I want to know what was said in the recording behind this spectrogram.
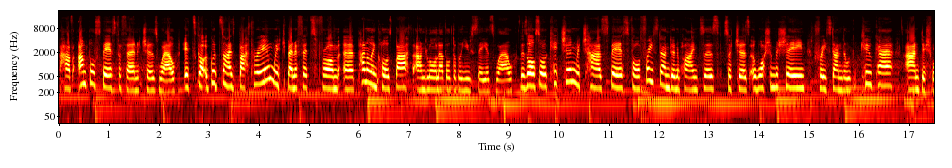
have ample space for furniture as well. It's got a good sized bathroom which benefits from a panel enclosed bath and low level WC as well. There's also a kitchen which has space for freestanding appliances such as a washing machine, freestanding cooker and dishwasher.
